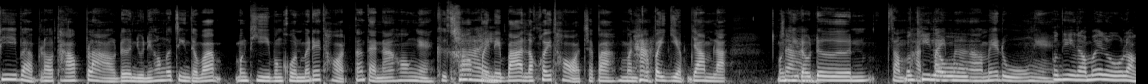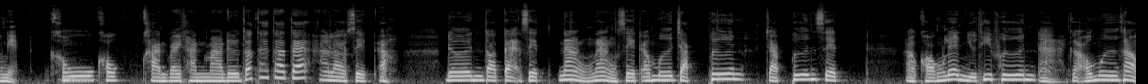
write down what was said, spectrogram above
ที่แบบเราเท้าเปล่าเดินอยู่ในห้องก็จริง แต่ว่าบางทีบางคนไม่ได้ถอดตั้งแต่หน้าห้องไงคือเข้าใช่ไปในบ้านแล้วค่อยถอดใช่ปะมันก็ค่ะไปเหยียบย่ำละบางทีใช่เราเดินสัมบางผัสทีไปเรามาไม่รู้ไงบางทีเราไม่รู้หรอกเนี่ยเขาเขาคันไปคันมาเดินตะแตะตะแตะอะไรเสร็จอะเดินต่อแตะเสร็จนั่งนั่งเสร็จเอามือจับพื้น จับพื้นเสร็จ เอาของเล่นอยู่ที่พื้นอะก็เอามือเข้า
